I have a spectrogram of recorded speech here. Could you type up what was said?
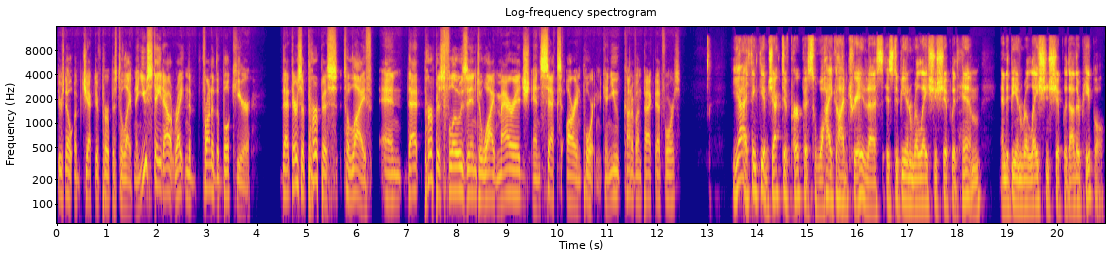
there's no objective purpose to life. Now, you state out right in the front of the book here that there's a purpose to life, and that purpose flows into why marriage and sex are important. Can you kind of unpack that for us? Yeah, I think the objective purpose why God created us is to be in relationship with Him and to be in relationship with other people.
